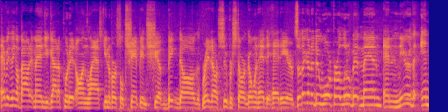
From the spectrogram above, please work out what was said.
everything about it, man. You got to put it on last. Universal Championship, big dog, rated R superstar going head to head here. So they're going to do war for a little bit, man, and near the end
